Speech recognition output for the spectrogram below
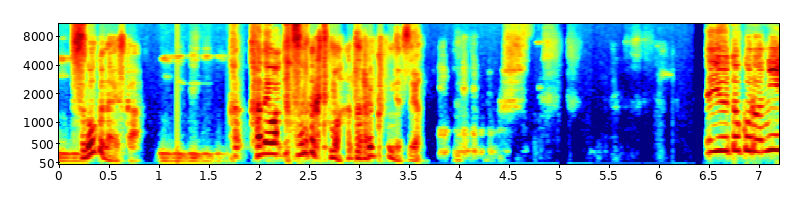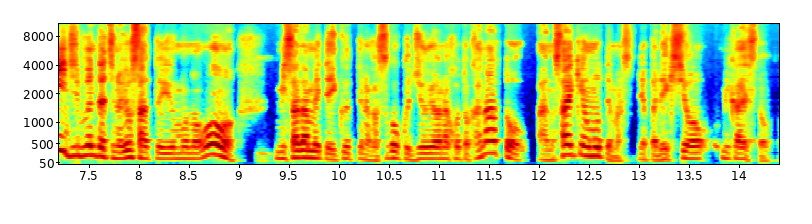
うんすごくないですか金渡さなくても働くんですよ。っていうところに自分たちの良さというものを見定めていくっていうのがすごく重要なことかなとあの最近思ってます。やっぱり歴史を見返すと。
